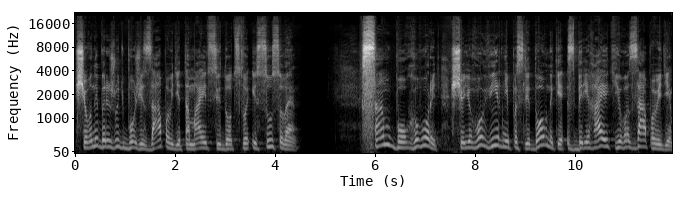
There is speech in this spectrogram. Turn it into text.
що вони бережуть Божі заповіді та мають свідоцтво Ісусове. Сам Бог говорить, що його вірні послідовники зберігають його заповіді.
